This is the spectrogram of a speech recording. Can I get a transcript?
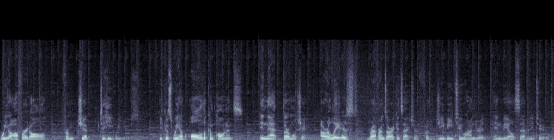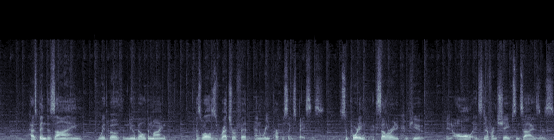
we offer it all from chip to heat reuse because we have all of the components in that thermal chain. Our latest reference architecture for the GB200 NVL72 has been designed with both new build in mind, as well as retrofit and repurposing spaces. Supporting accelerated compute in all its different shapes and sizes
